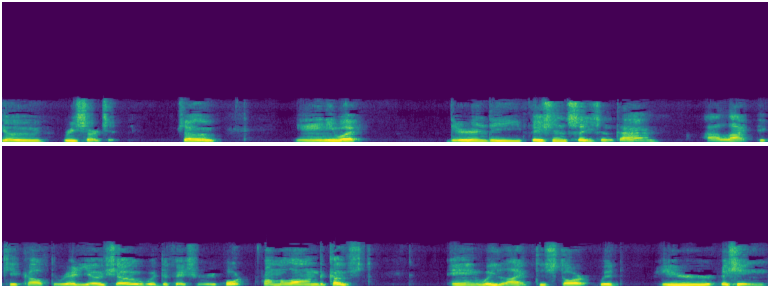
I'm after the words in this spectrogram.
Go research it. So, anyway, during the fishing season time, I like to kick off the radio show with the fishing report from along the coast. And we like to start with here fishing.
